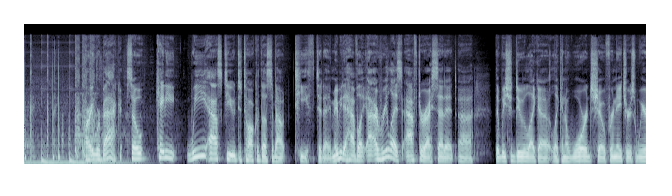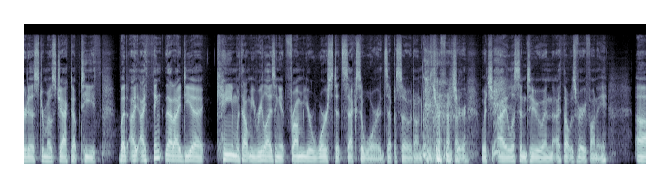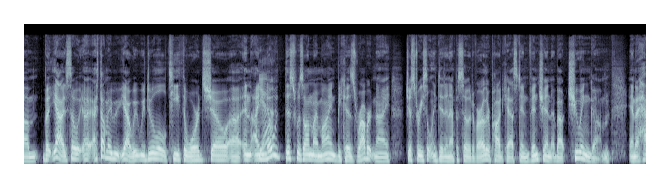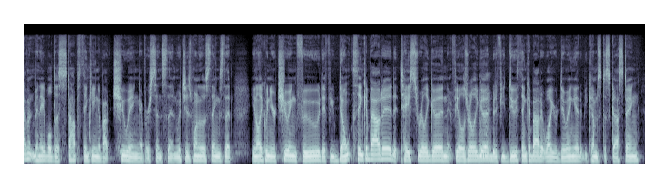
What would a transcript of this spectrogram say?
All right, we're back. So, Katie, we asked you to talk with us about teeth today. Maybe to have like I realized after I said it uh, that we should do like a like an award show for nature's weirdest or most jacked up teeth. But I, I think that idea came without me realizing it from your worst at sex awards episode on creature feature, which I listened to and I thought was very funny. Um, but yeah, so I, I, thought maybe yeah we, we do a little teeth awards show, uh, and I yeah. know this was on my mind because Robert and I just recently did an episode of our other podcast Invention about chewing gum, and I haven't been able to stop thinking about chewing ever since then. Which is one of those things that you know, like when you're chewing food, if you don't think about it, it tastes really good and it feels really good, mm-hmm. but if you do think about it while you're doing it, it becomes disgusting.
